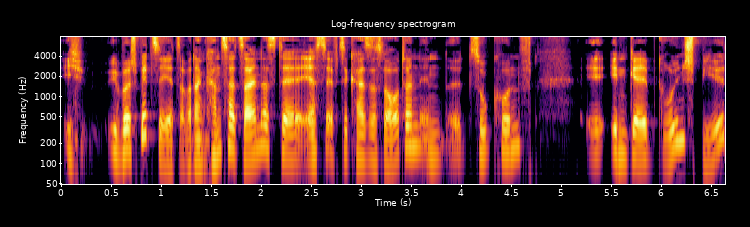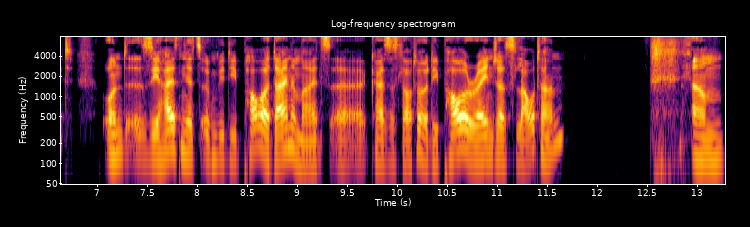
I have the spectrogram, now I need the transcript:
ich überspitze jetzt, aber dann kann es halt sein, dass der erste FC Kaiserslautern in äh, Zukunft in Gelb-Grün spielt und äh, sie heißen jetzt irgendwie die Power Dynamites äh, Kaiserslautern oder die Power Rangers Lautern ähm,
